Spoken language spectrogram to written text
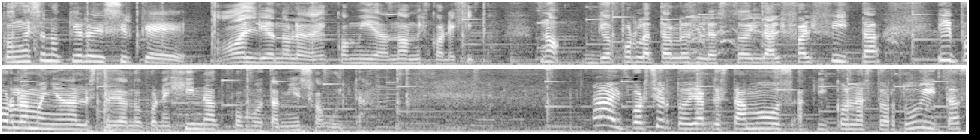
Con eso no quiero decir que todo el día no le doy comida no, a mis conejitos. No, yo por la tarde les doy la alfalfita y por la mañana le estoy dando conejina como también su agüita. Ay, por cierto, ya que estamos aquí con las tortuguitas,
